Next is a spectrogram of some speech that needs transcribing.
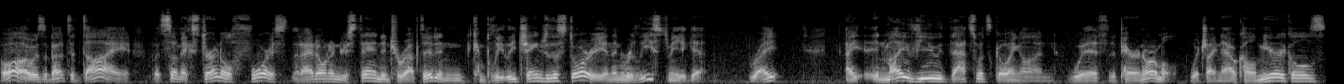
oh, I was about to die, but some external force that I don't understand interrupted and completely changed the story and then released me again, right? I, in my view, that's what's going on with the paranormal, which I now call miracles,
